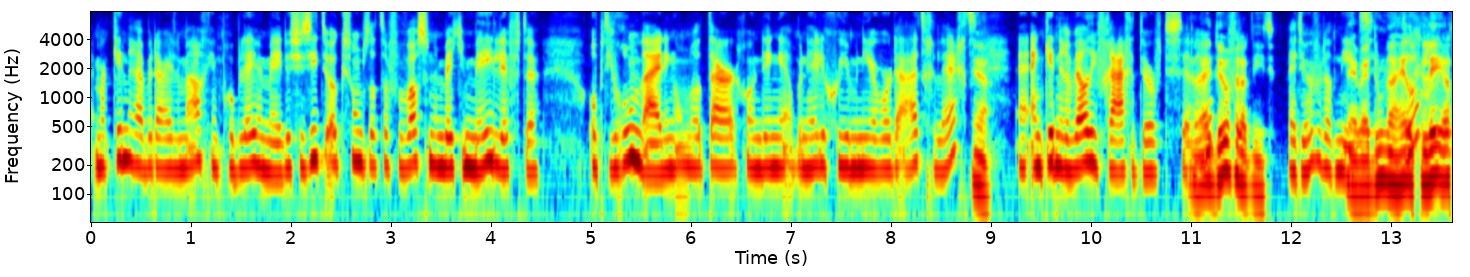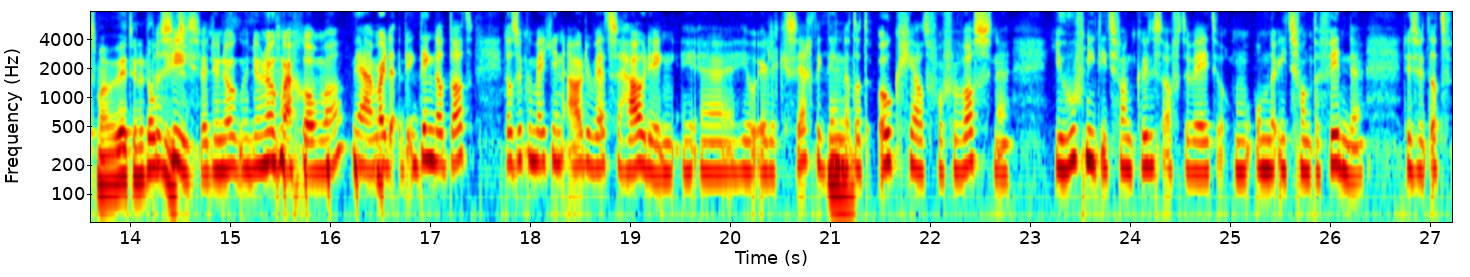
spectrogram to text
Maar kinderen hebben daar helemaal geen problemen mee. Dus je ziet ook soms dat de volwassenen een beetje meeliften op die rondleiding, omdat daar gewoon dingen op een hele goede manier worden uitgelegd. Ja. Eh, en kinderen wel die vragen durven te En stellen. wij durven dat niet. Wij durven dat niet. Nee, wij doen dat heel toch? geleerd, maar we weten het ook Precies, niet. wij doen ook, wij doen ook maar gewoon wat. Ja, maar ik denk dat dat, dat is ook een beetje een ouderwetse houding, eh, heel eerlijk gezegd. Ik denk Hmm. dat dat ook geldt voor volwassenen. Je hoeft niet iets van kunst af te weten om, om er iets van te vinden. Dus we- dat,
